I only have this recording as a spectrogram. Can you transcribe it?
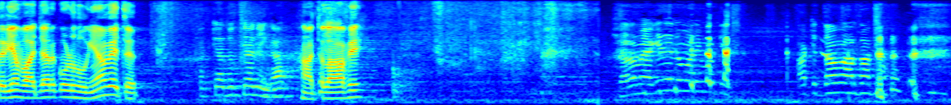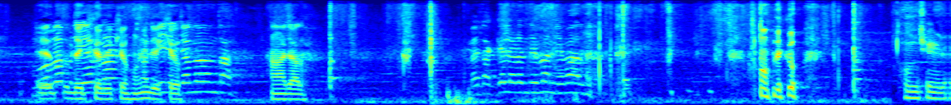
ਤੇਰੀਆਂ ਆਵਾਜ਼ਾਂ ਰਿਕਾਰਡ ਹੋ ਗਈਆਂ ਵਿੱਚ। ਥੱਕਿਆ ਥੱਕਿਆ ਨਹੀਂਗਾ। ਹਾਂ ਚਲਾ ਫੇ। ਸ਼ਰਮ ਹੈਗੀ ਤੈਨੂੰ ਮਾੜੀ ਮੋਟੀ? ਆ ਕਿੱਦਾਂ ਮਾਰਦਾ ਅੱਜ? ਇਹ ਮੂੰਹ ਦੇਖਿਓ ਦੇਖਿਓ ਹੁਣੀ ਸੱਗੀ ਦੇਖਿਓ। ਹਾਂ ਚੱਲ। ਮੈਂ ਤਾਂ ਅੱਗੇ ਲੜਨ ਦੇ ਬਹਾਨੇ ਭਾਲਦਾ ਹੁਣ ਦੇਖੋ। ਹੁਣ ਛੇੜ।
